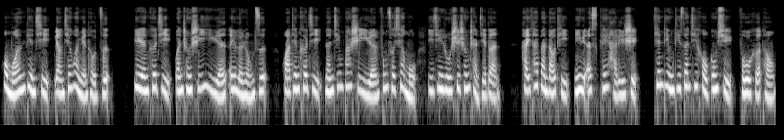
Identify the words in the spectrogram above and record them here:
获摩恩电器两千万元投资，必人科技完成十一亿元 A 轮融资，华天科技南京八十亿元封测项目已进入试生产阶段，海泰半导体拟与 SK 海力士。签订第三期后工序服务合同。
